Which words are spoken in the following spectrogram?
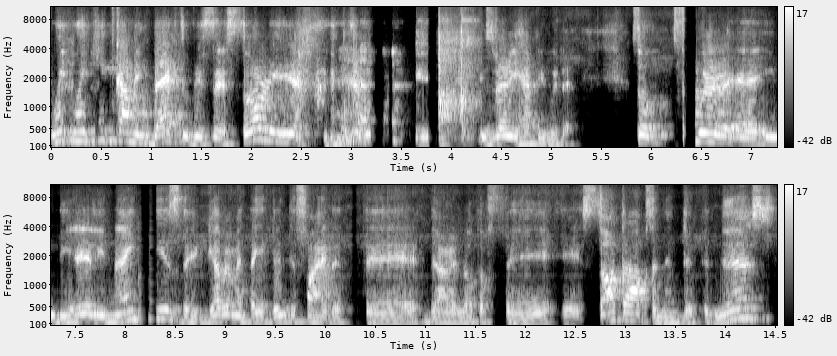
we, we keep coming back to this uh, story. Is very happy with it. So somewhere uh, in the early 90s, the government identified that uh, there are a lot of uh, uh startups and entrepreneurs,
